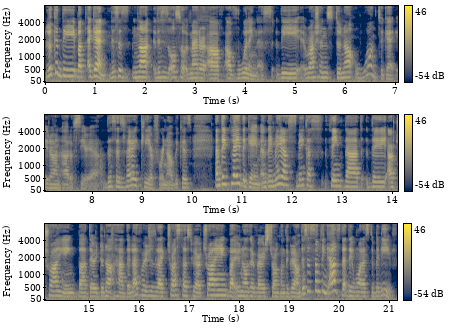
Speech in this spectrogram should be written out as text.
Look at the, but again, this is not, this is also a matter of, of willingness. The Russians do not want to get Iran out of Syria. This is very clear for now because, and they play the game and they made us, make us think that they are trying, but they do not have the leverage. It's like, trust us, we are trying, but you know, they're very strong on the ground. This is something else that they want us to believe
